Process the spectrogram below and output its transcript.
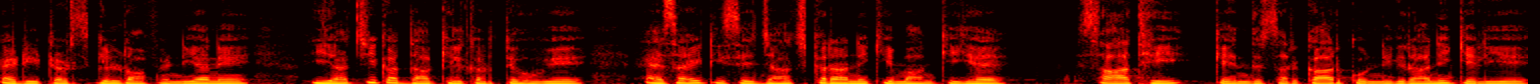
एडिटर्स गिल्ड ऑफ़ इंडिया ने याचिका दाखिल करते हुए एसआईटी से जाँच कराने की मांग की है। साथ ही केंद्र सरकार को निगरानी के लिए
